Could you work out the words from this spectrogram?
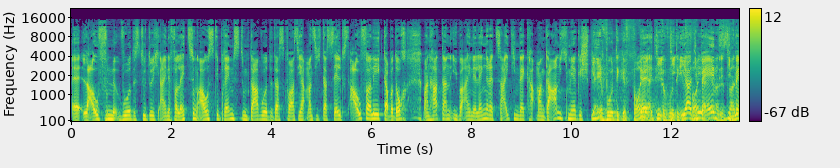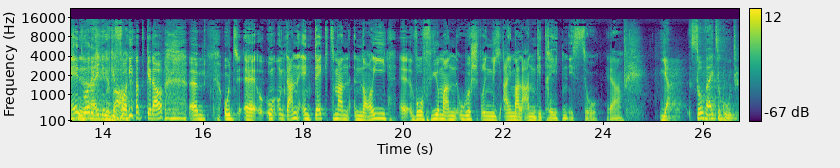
äh, Laufen wurdest du durch eine Verletzung ausgebremst und da wurde das quasi, hat man sich das selbst auferlegt, aber doch, man hat dann über eine längere Zeit hinweg, hat man gar nicht mehr gespielt. Ja, er wurde gefeuert. Äh, die, er wurde die, gefeuert. Ja, die Band, also die Band wurde gefeuert, Wahl. genau. Ähm, und, äh, und, und, dann entdeckt man neu, äh, wofür man ursprünglich einmal angetreten ist, so, ja. Ja, so weit, so gut.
